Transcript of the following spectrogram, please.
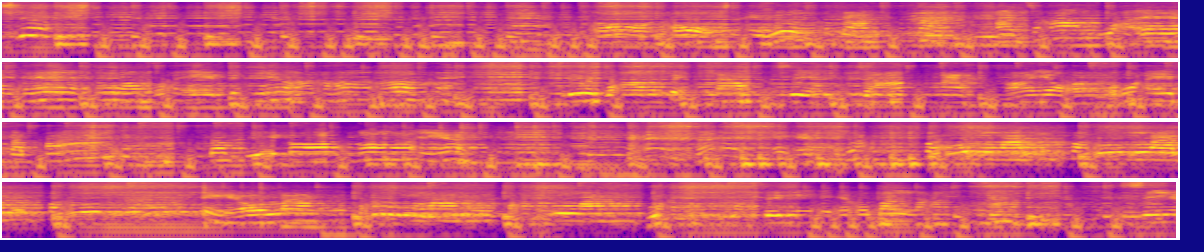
เชื่อโอ้โอ้ให้เรื่องกันนะอาจารย์ว่าเอ๋ว่าใครเป็นยาหรือว่าเป็นน้ำเสียงจังนะอายอนควายตะปาตะปีกอนงอเอ๋ปักลันปักลันเอวลันปักลันปักลันเสียงเอวบัลลังเสีย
